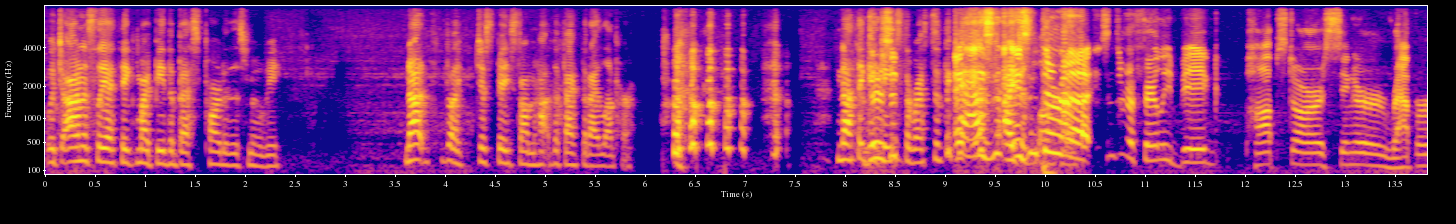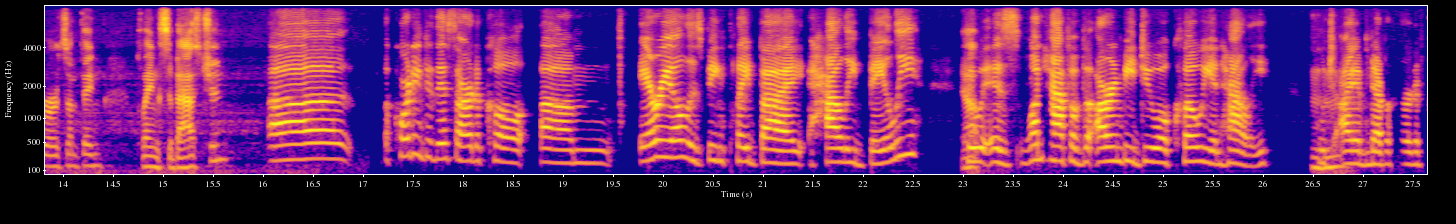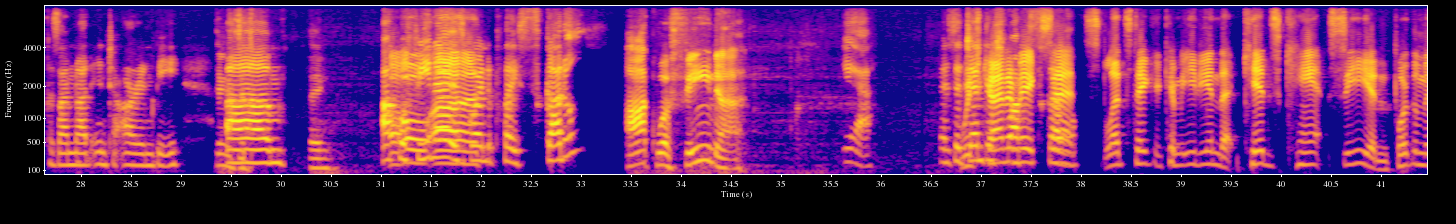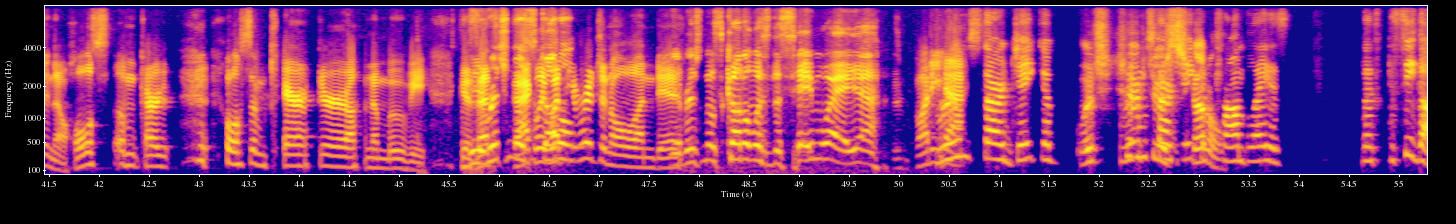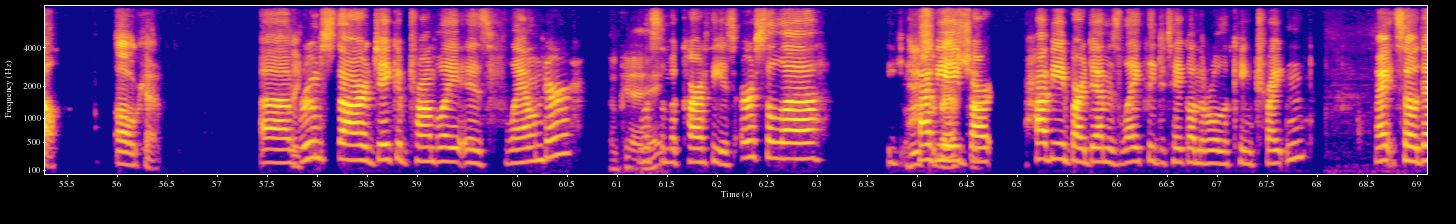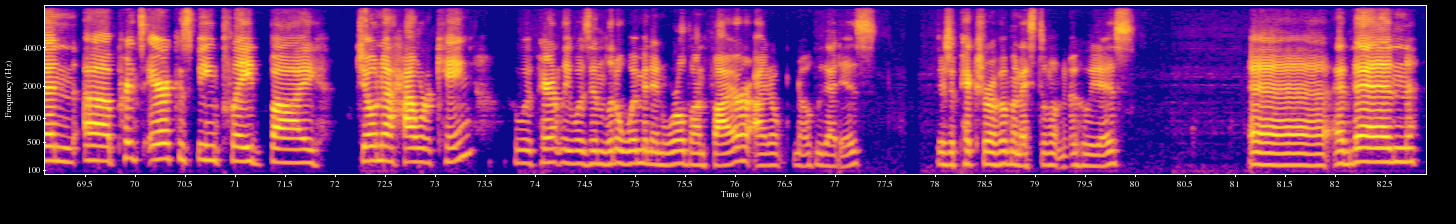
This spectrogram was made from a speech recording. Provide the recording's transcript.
which honestly I think might be the best part of this movie. Not like just based on the fact that I love her. Nothing There's against a- the rest of the cast. Isn't, I isn't love there her. a isn't there a fairly big pop star, singer, rapper, or something playing Sebastian? Uh, according to this article, um, Ariel is being played by Halle Bailey, who is one half of the R&B duo Chloe and Halle, which Mhm. I have never heard of because I'm not into R&B. I think it's Um, thing. Awkwafina is uh, going to play Scuttle. Awkwafina. Yeah, as a Which gender kind of makes Scuttle. sense. Let's take a comedian that kids can't see and put them in a wholesome car- wholesome character on a movie. Because The that's original exactly Scuttle- what the original one did. The original Scuttle was the same way, yeah. Buddy Room Hack. star Jacob Which Room star is Jacob Scuttle? Tremblay is the the seagull. Oh, okay. Uh, Thank- room star Jacob Tremblay is Flounder. Okay. Melissa McCarthy is Ursula. Javier Sebastian? Bar- Javier Bardem is likely to take on the role of King Triton. Right, so then uh, Prince Eric is being played by Jonah Hauer-King, who apparently was in Little Women and World on Fire. I don't know who that is. There's a picture of him, and I still don't know who he is. Uh, and then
